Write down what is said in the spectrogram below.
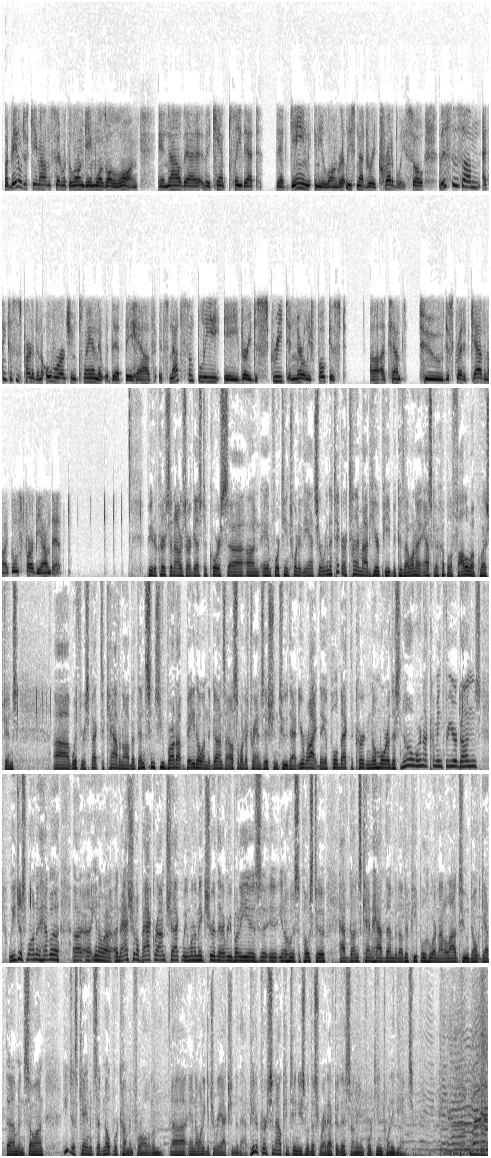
But Beto just came out and said what the long game was all along, and now that they can't play that that game any longer, at least not very credibly. So this is, um, I think, this is part of an overarching plan that that they have. It's not simply a very discreet and narrowly focused uh, attempt to discredit Kavanaugh. It goes far beyond that. Peter Kirsanow is our guest, of course, uh, on AM 1420 The Answer. We're going to take our time out here, Pete, because I want to ask a couple of follow up questions uh, with respect to Kavanaugh. But then, since you brought up Beto and the guns, I also want to transition to that. You're right; they have pulled back the curtain. No more of this. No, we're not coming for your guns. We just want to have a, you know a, a, national background check. We want to make sure that everybody is uh, you know who is supposed to have guns can have them, but other people who are not allowed to don't get them, and so on. He just came and said, "Nope, we're coming for all of them." Uh, and I want to get your reaction to that. Peter Kirsanow continues with us right after this on AM 1420. The answer.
